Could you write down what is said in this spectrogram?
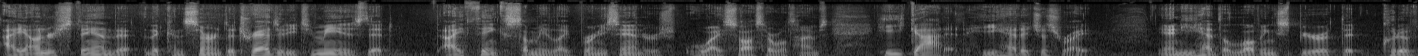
I understand the, the concern. The tragedy to me is that I think somebody like Bernie Sanders, who I saw several times, he got it. He had it just right. And he had the loving spirit that could have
